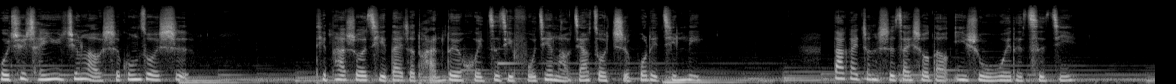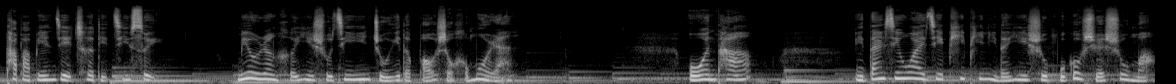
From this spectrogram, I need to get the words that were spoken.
我去陈玉军老师工作室，听他说起带着团队回自己福建老家做直播的经历。大概正是在受到艺术无畏的刺激，他把边界彻底击碎，没有任何艺术精英主义的保守和漠然。我问他：“你担心外界批评你的艺术不够学术吗？”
